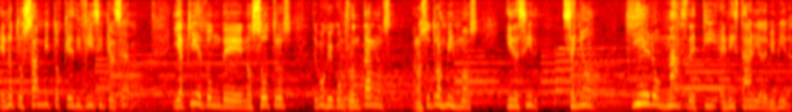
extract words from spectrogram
en otros ámbitos que es difícil crecer. Y aquí es donde nosotros tenemos que confrontarnos a nosotros mismos y decir, Señor, quiero más de ti en esta área de mi vida.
